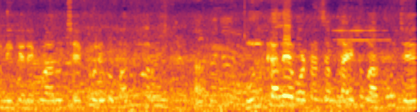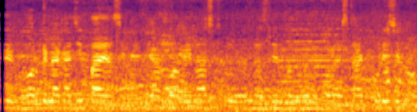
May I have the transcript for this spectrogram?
আমি কেনেকুৱা আৰু চেক কৰিব পাৰোঁ আৰু সোনকালে ৱাটাৰ ছাপ্লাইটো আকৌ যে ঘৰবিলাক আজি পাই আছিলে এতিয়া আকৌ আমি লাষ্ট দহ দিন মানৰ পৰা ষ্টাৰ্ট কৰিছিলোঁ।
